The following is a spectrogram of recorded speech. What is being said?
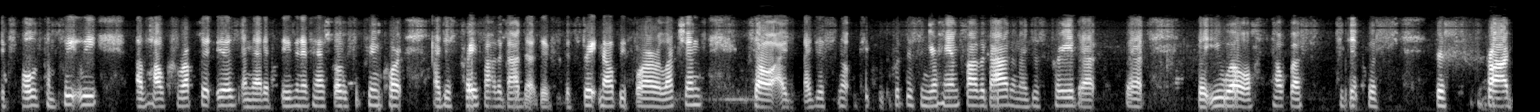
exposed completely of how corrupt it is, and that if even if it has to go to the Supreme Court, I just pray, Father God, that it gets straightened out before our elections. So I I just know, put this in your hands, Father God, and I just pray that that that you will help us to get this this fraud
